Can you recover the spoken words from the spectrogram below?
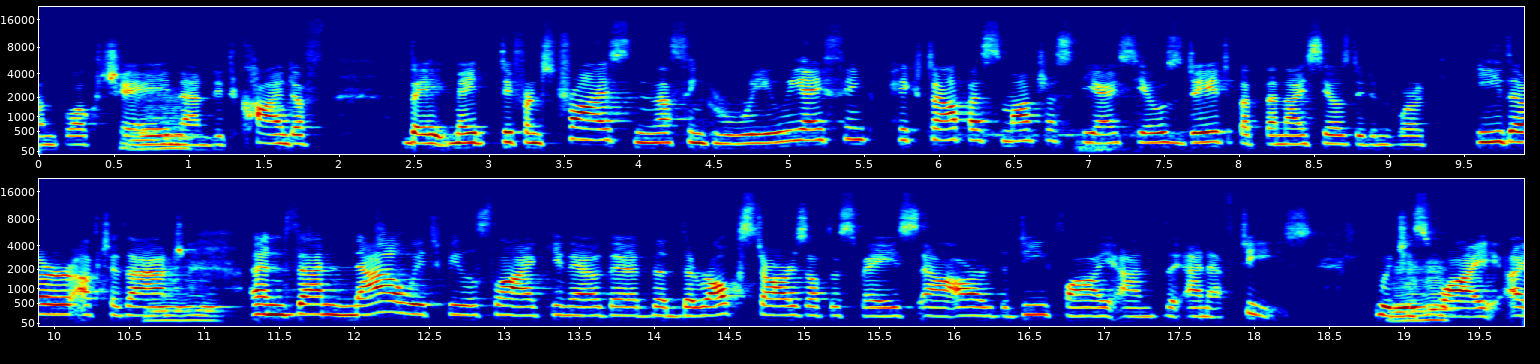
on blockchain Mhm. and it kind of they made different tries nothing really i think picked up as much as the icos did but then icos didn't work either after that Mhm. and then now it feels like you know the the, the rock stars of the space are the defi and the nfts which is Mhm. why I,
